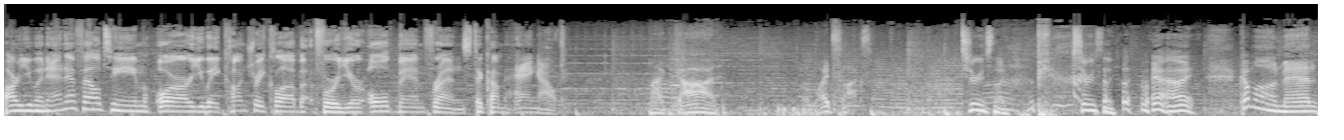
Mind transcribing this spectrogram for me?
Are you an NFL team or are you a country club for your old man friends to come hang out? My God. The White Sox. Seriously. Seriously. Yeah, I mean, come on, man.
